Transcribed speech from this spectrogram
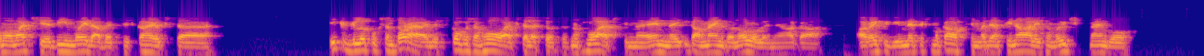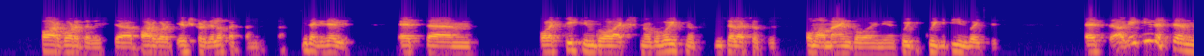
oma matši ja tiim võidab, et siis kahjuks äh, ikkagi lõpuks on tore, on ju, sest kogu see hooaeg selles suhtes noh, loeb sinna ja enne iga mäng on oluline, aga, aga ikkagi näiteks ma kaotasin, ma tean, finaalis oma üksikmängu paar korda vist ja paar korda ükskord ei lõpetanud, midagi sellist. et ähm, oleks kihvtim, kui oleks nagu võitnud selles suhtes oma mängu onju, kuigi, kuigi tiim võitis. et aga kindlasti on,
